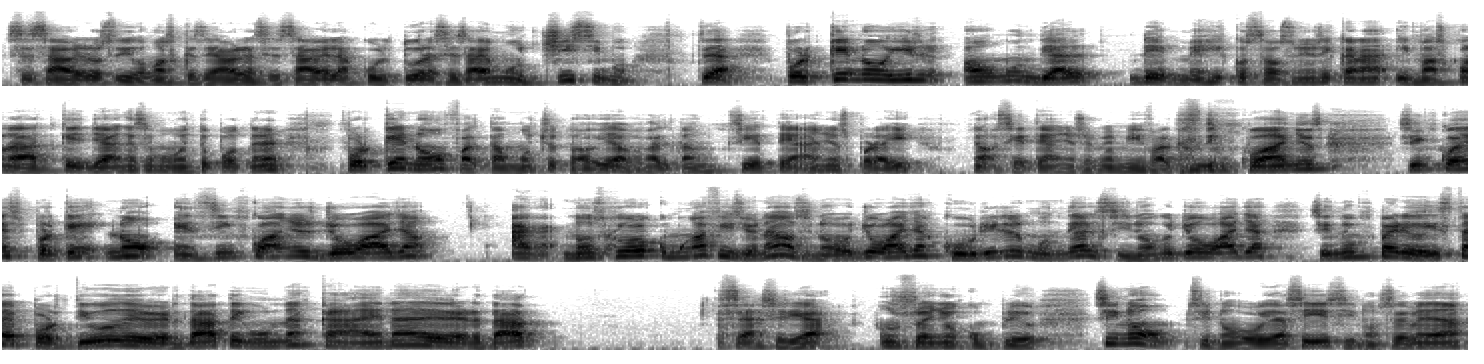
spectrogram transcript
se sabe los idiomas que se habla, se sabe la cultura, se sabe muchísimo. O sea, ¿por qué no ir a un mundial de México, Estados Unidos y Canadá y más con la edad que ya en ese momento puedo tener? ¿Por qué no? Falta mucho todavía, faltan 7 años por ahí. No, 7 años, a mí faltan 5 años. 5 años, ¿por qué no? En 5 años yo vaya no solo como un aficionado, sino yo vaya a cubrir el mundial, sino yo vaya siendo un periodista deportivo de verdad, en una cadena de verdad. O sea, sería un sueño cumplido. Si no, si no voy así, si no se me da,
